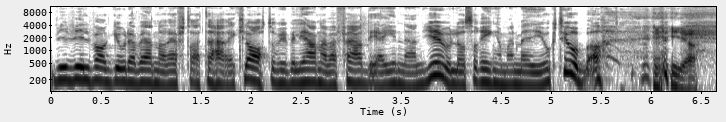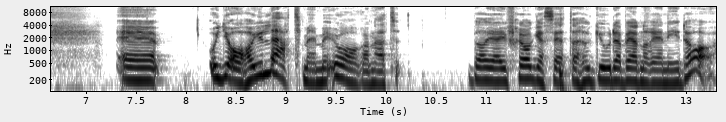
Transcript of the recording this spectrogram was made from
vi vill vara goda vänner efter att det här är klart och vi vill gärna vara färdiga innan jul och så ringer man mig i oktober. ja. eh, och jag har ju lärt mig med åren att börja ifrågasätta hur goda vänner är ni idag?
